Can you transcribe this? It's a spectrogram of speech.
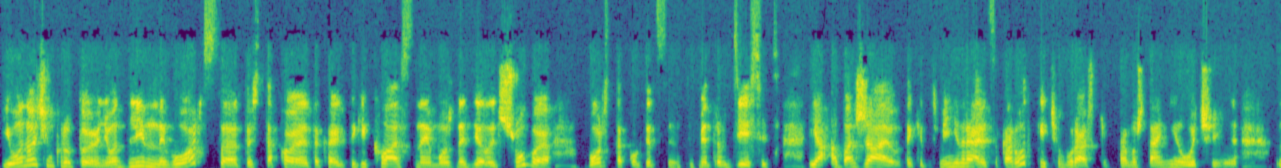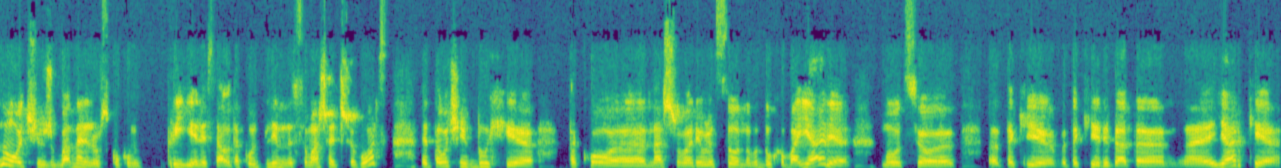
и он очень крутой. У него длинный ворс, э, то есть такое, такая, такие классные можно делать шубы, ворс такой где-то сантиметров 10. Я обожаю такие. То есть мне не нравятся короткие чебурашки, потому что они очень, ну, очень же банально, сколько приелись. А вот такой длинный сумасшедший ворс — это очень в духе такого нашего революционного духа бояре. Мы вот все э, такие, мы такие ребята э, яркие,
